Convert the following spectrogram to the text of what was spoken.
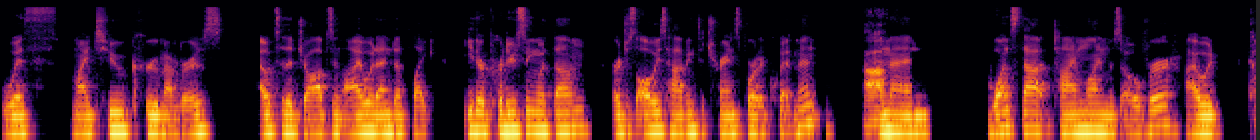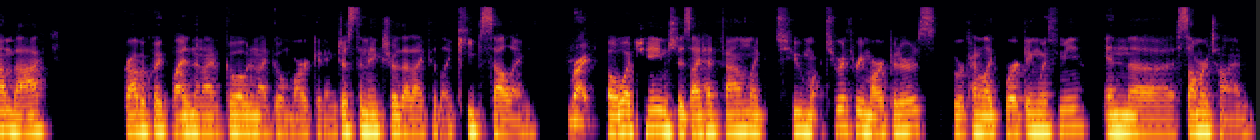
with my two crew members out to the jobs, and I would end up like either producing with them or just always having to transport equipment. ah, And then once that timeline was over, I would come back grab a quick bite and then I'd go out and I'd go marketing just to make sure that I could like keep selling. Right. But what changed is I had found like two more two or three marketers who were kind of like working with me in the summertime.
